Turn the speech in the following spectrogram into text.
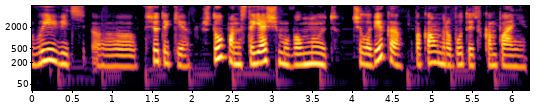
выявить э, все-таки, что по-настоящему волнует человека, пока он работает в компании.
